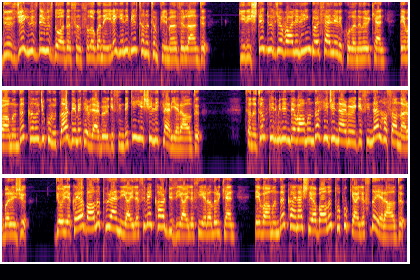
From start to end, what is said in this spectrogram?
Düzce %100 doğadasın sloganı ile yeni bir tanıtım filmi hazırlandı. Girişte Düzce Valiliğin görselleri kullanılırken devamında kalıcı konutlar Demetevler bölgesindeki yeşillikler yer aldı. Tanıtım filminin devamında Hecinler bölgesinden Hasanlar Barajı, Gölyaka'ya bağlı Pürenli Yaylası ve Kardüzü Yaylası yer alırken devamında Kaynaşlı'ya bağlı Topuk Yaylası da yer aldı.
